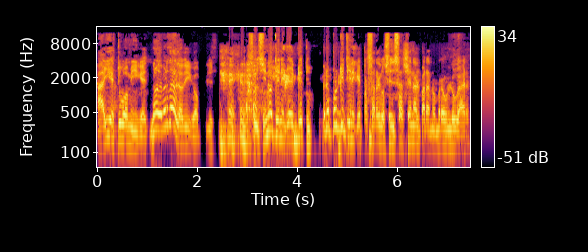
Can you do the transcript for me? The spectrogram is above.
ahí estuvo Miguel. No, de verdad lo digo. Si no tiene que, que- Pero ¿por qué tiene que pasar algo sensacional para nombrar un lugar?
